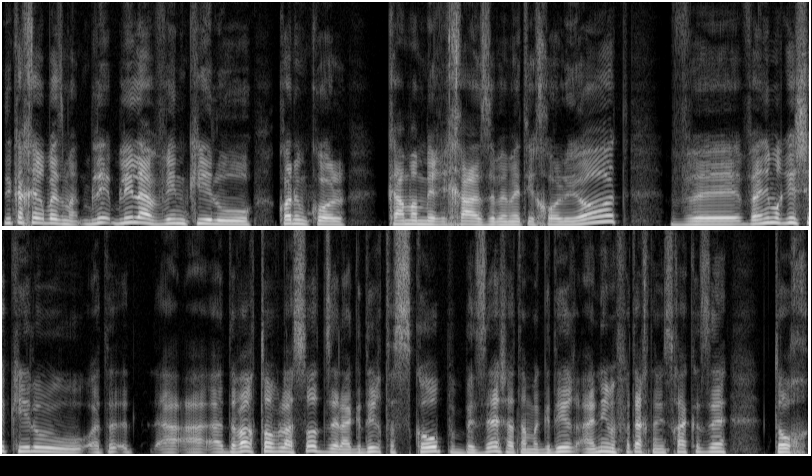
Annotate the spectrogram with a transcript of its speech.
זה ייקח לי הרבה זמן. בלי, בלי להבין כאילו, קודם כל, כמה מריחה זה באמת יכול להיות, ו, ואני מרגיש שכאילו, הדבר טוב לעשות זה להגדיר את הסקופ בזה שאתה מגדיר, אני מפתח את המשחק הזה תוך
